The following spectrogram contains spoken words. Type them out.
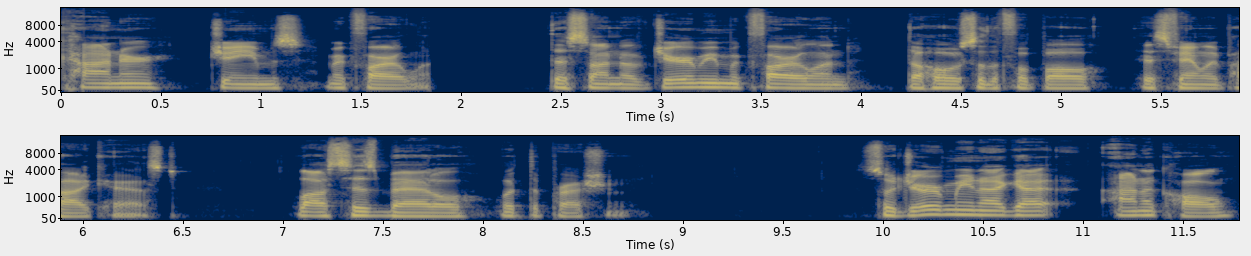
Konnor James McFarlin, the son of Jeremy McFarlin, the host of the Football Is Family podcast, lost his battle with depression. So Jeremy and I got on a call.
